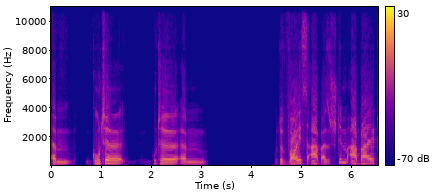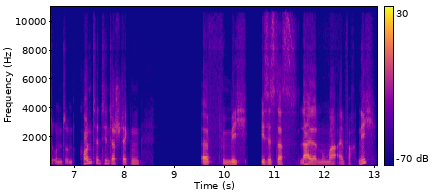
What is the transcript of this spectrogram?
ähm, gute, gute, ähm, gute Voice-Arbeit, also Stimmarbeit und, und Content hinterstecken. Äh, für mich ist es das leider nun mal einfach nicht.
